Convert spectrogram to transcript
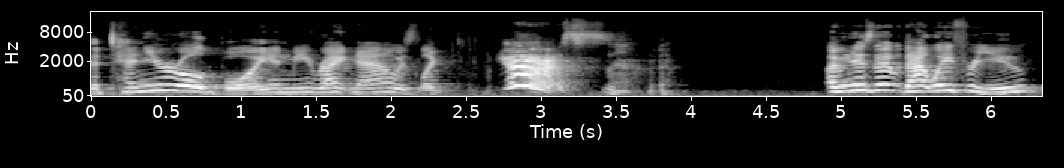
The 10 year old boy in me right now is like, yes! I mean, is that that way for you?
